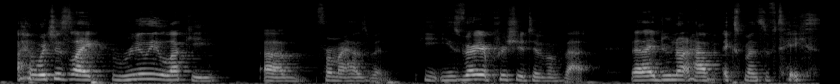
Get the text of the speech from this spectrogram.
which is like really lucky um for my husband he, he's very appreciative of that that I do not have expensive taste.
